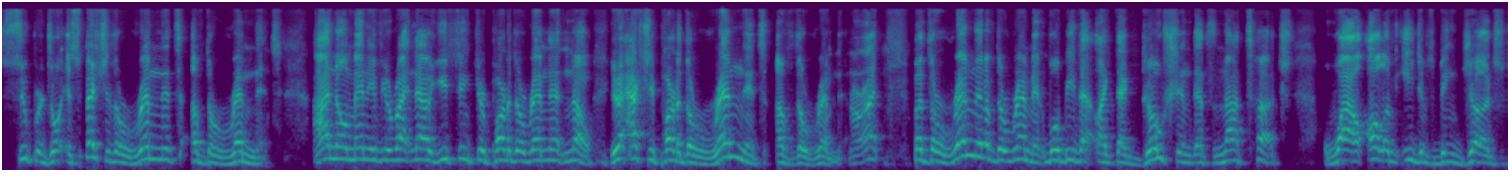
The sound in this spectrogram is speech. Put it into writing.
super joy, especially the remnants of the remnant. I know many of you right now, you think you're part of the remnant. No, you're actually part of the remnant of the remnant, all right? But the remnant of the remnant will be that like that Goshen that's not touched while all of Egypt's being judged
